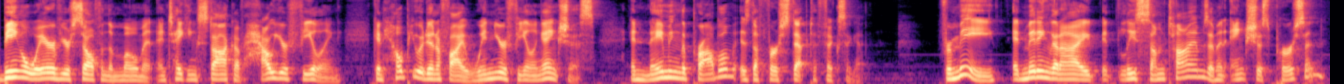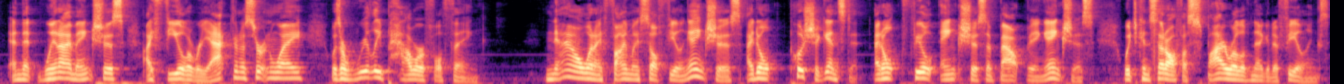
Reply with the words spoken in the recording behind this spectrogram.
Being aware of yourself in the moment and taking stock of how you're feeling can help you identify when you're feeling anxious and naming the problem is the first step to fixing it. For me, admitting that I, at least sometimes, am an anxious person, and that when I'm anxious, I feel or react in a certain way, was a really powerful thing. Now, when I find myself feeling anxious, I don't push against it. I don't feel anxious about being anxious, which can set off a spiral of negative feelings.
